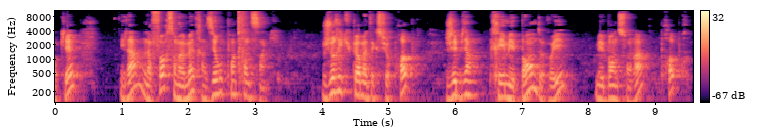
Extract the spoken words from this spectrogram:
OK Et là, la force, on va mettre à 0.35. Je récupère ma texture propre. J'ai bien créé mes bandes, vous voyez? Mes bandes sont là, propres.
